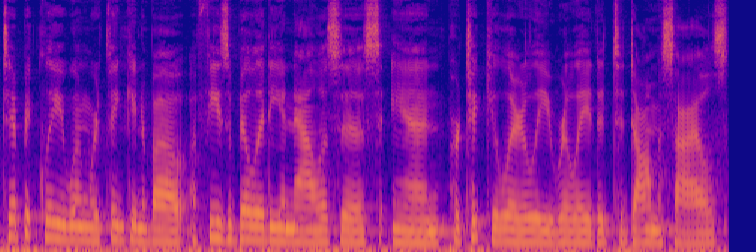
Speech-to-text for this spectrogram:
Typically, when we're thinking about a feasibility analysis and particularly related to domiciles,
